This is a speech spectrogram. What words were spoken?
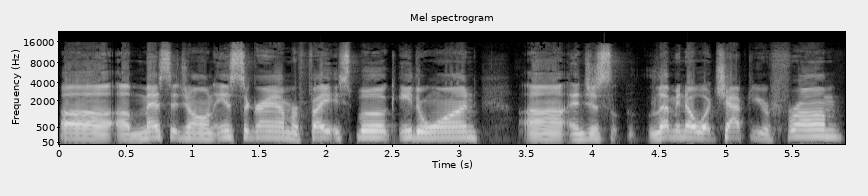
uh, a message on Instagram or Facebook, either one, uh, and just let me know what chapter you're from.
